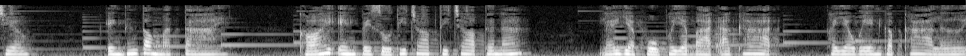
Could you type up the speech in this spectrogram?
เชียว เองถึงต้องมาตาย ขอให้เองไปสู่ที่ชอบที่ชอบเถอะนะ และอย่าผูกพยาบาทอาฆาต พยาเวรกับข้าเลย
